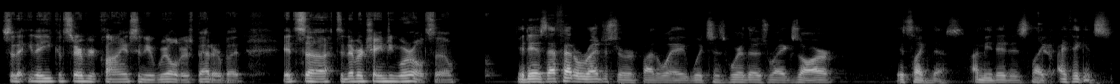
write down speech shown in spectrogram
so that you know you can serve your clients and your realtors better. But it's uh it's a never changing world, so. It is that Federal Register, by the way, which is where those regs are it's like this. I mean, it is like I think it's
